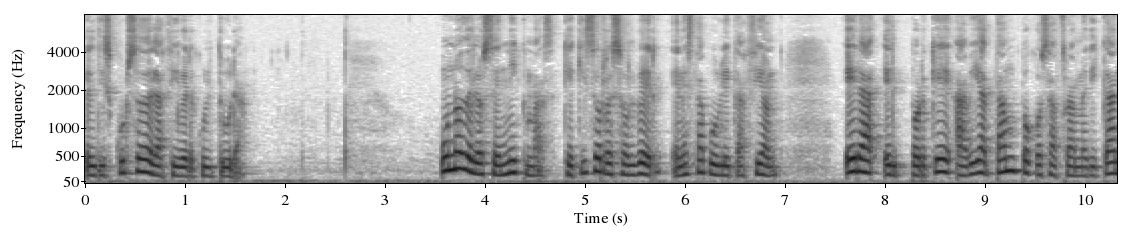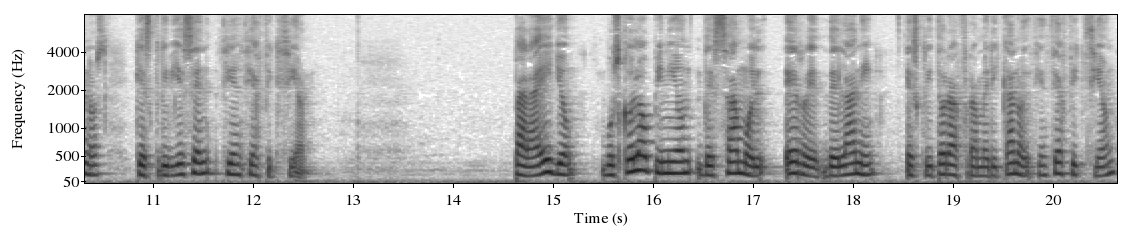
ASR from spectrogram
el discurso de la cibercultura. Uno de los enigmas que quiso resolver en esta publicación era el por qué había tan pocos afroamericanos que escribiesen ciencia ficción. Para ello, buscó la opinión de Samuel R. Delany, escritor afroamericano de ciencia ficción,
